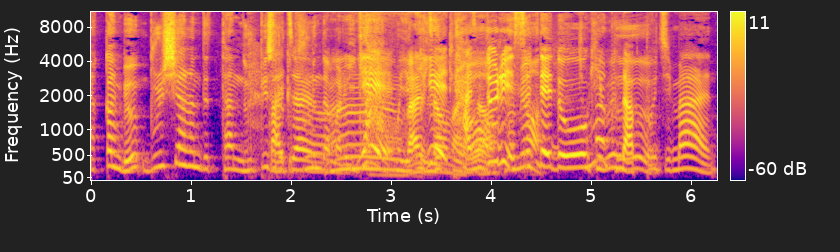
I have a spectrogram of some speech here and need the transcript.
약간 며- 물시하는 듯한 눈빛으로 이렇게. 부른단 말이에요. 이게 뭐 약간 이게 이렇게요. 단둘이 있을 때도 기분 그- 나쁘지만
